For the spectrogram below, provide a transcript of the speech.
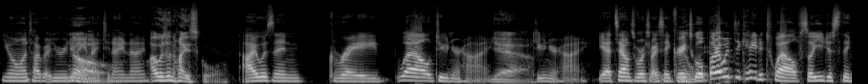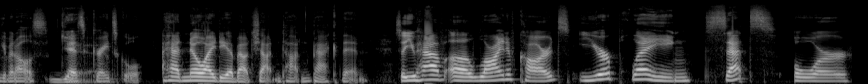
You don't want to talk about what you were No. doing in 1999? I was in high school. I was in grade, well, junior high. Yeah. Junior high. Yeah, it sounds worse if I say grade school, but I went to K to 12, so you just think of it all as, as grade school. I had no idea about Schottentotten back then. So you have a line of cards. You're playing sets or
